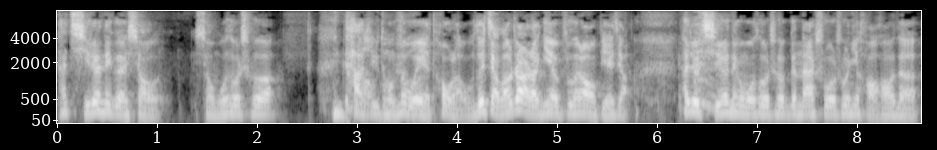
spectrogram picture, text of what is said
他骑着那个小小摩托车，大剧透，那我也透了。我都讲到这儿了，你也不能让我别讲。他就骑着那个摩托车跟他说说你好好的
